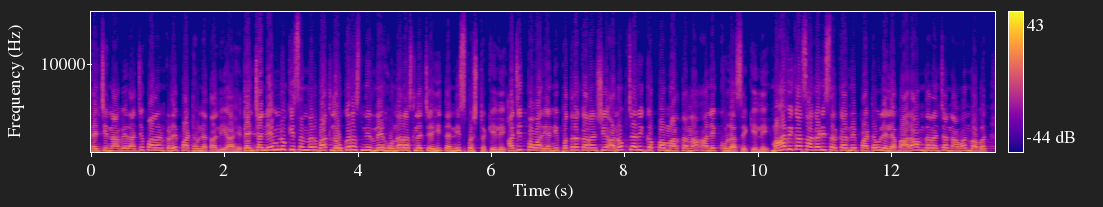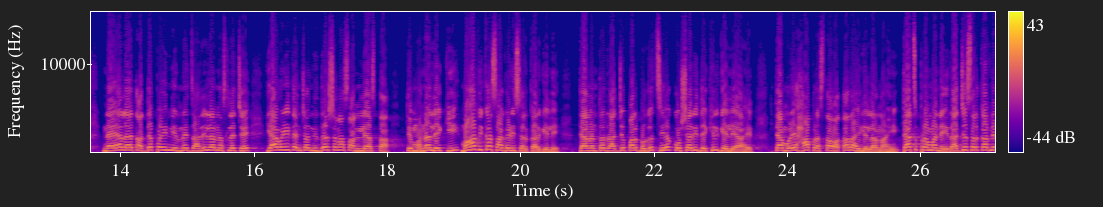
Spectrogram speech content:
त्यांची नावे राज्यपालांकडे पाठवण्यात आली आहेत. त्यांच्या नेमणुकी संदर्भात लवकरच निर्णय होणार असल्याचेही त्यांनी स्पष्ट केले. अजित पवार यांनी पत्रकारांशी अनौपचारिक गप्पा मारताना अनेक खुलासे केले. महा महाविकास आघाडी सरकारने पाठवलेल्या बारा आमदारांच्या नावांबाबत न्यायालयात अद्यापही निर्णय झालेला नसल्याचे यावेळी त्यांच्या निदर्शनास आणले असता ते म्हणाले की महाविकास आघाडी सरकार गेले. त्यानंतर राज्यपाल भगतसिंह कोश्यारी देखील गेले आहेत. त्यामुळे हा प्रस्ताव आता राहिलेला नाही. त्याचप्रमाणे राज्य सरकारने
